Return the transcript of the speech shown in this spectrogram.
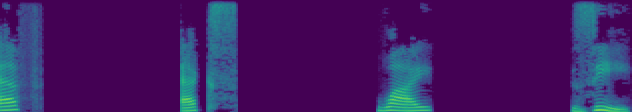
F x y z.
